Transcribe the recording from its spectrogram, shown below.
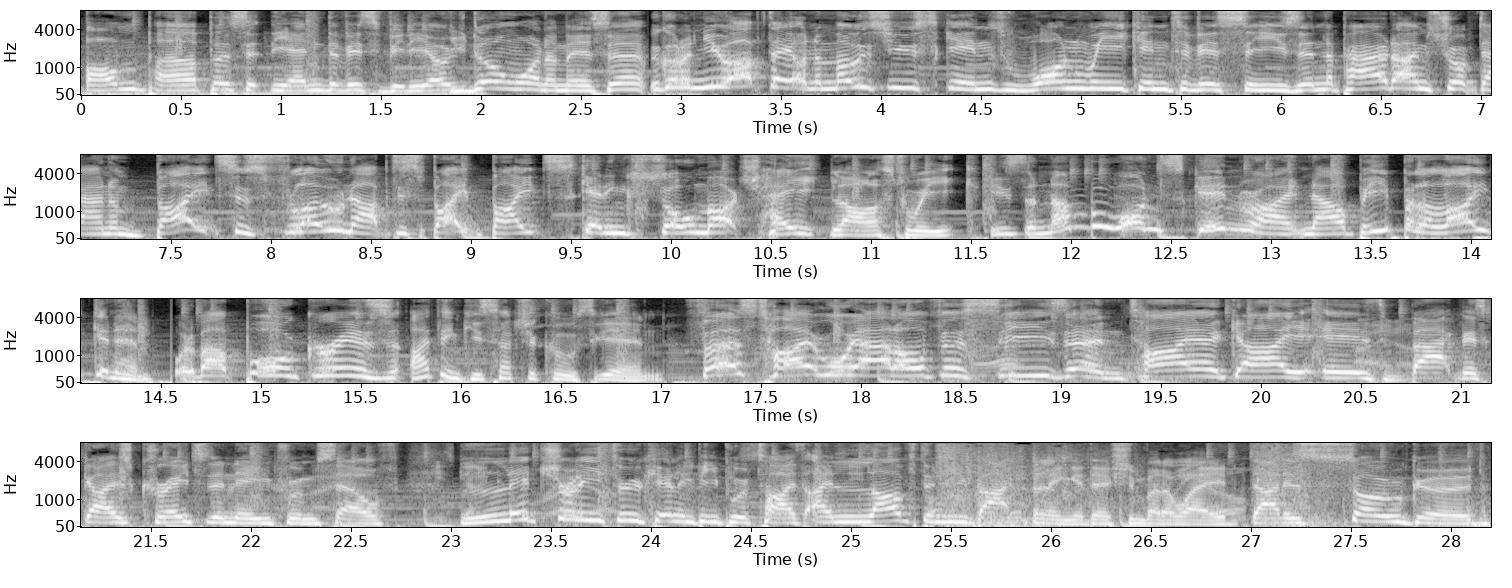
on purpose at the end of this video. You don't want to miss it. We've got a new update on the most used skins one week into this season. The paradigm's dropped down and Bytes has flown up despite Bytes getting so much hate last week. He's the number one skin right now. People are liking him. What about poor Grizz? I think he's such a cool skin. First Tire Royale of the season. Tire Guy is back. This guy's created a name for himself literally through killing people with ties. I love the new back bling edition, by the way. That is so good.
